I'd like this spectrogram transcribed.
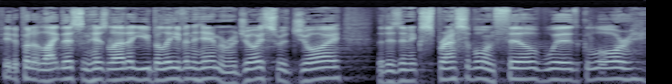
Peter put it like this in his letter You believe in him and rejoice with joy that is inexpressible and filled with glory.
